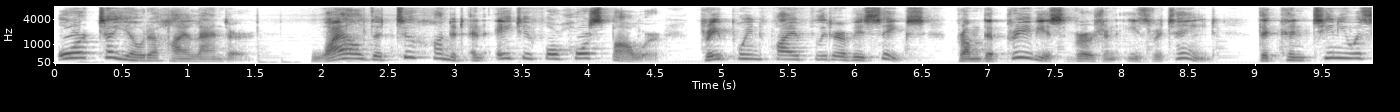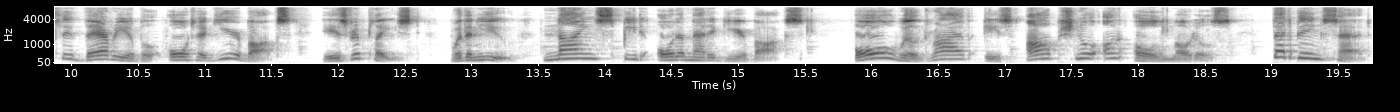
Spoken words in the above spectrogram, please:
or Toyota Highlander. While the 284 horsepower 3.5-liter V6 from the previous version is retained, the continuously variable auto gearbox is replaced with a new 9-speed automatic gearbox. All-wheel drive is optional on all models. That being said,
